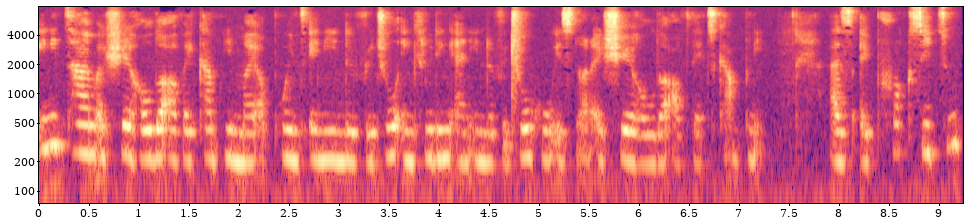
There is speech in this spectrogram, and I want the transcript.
any time a shareholder of a company may appoint any individual, including an individual who is not a shareholder of that company, as a proxy to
